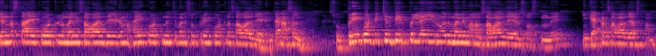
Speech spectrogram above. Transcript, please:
కింద స్థాయి కోర్టులు మళ్ళీ సవాల్ చేయడం హైకోర్టు నుంచి మళ్ళీ సుప్రీం కోర్టులో సవాల్ చేయడం. కానీ అసలు సుప్రీంకోర్టు ఇచ్చిన తీర్పులే ఈ రోజు మళ్ళీ మనం సవాల్ చేయాల్సి వస్తుంది. ఇంకెక్కడ సవాల్ చేస్తాం?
